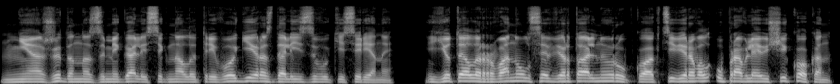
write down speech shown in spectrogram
Неожиданно замигали сигналы тревоги и раздались звуки сирены. Ютел рванулся в виртуальную рубку, активировал управляющий кокон.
